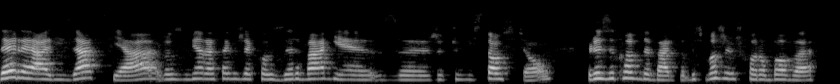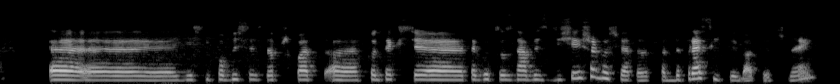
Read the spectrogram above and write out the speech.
derealizacja rozumiana także jako zerwanie z rzeczywistością, ryzykowne bardzo, być może już chorobowe, jeśli pomyśleć na przykład e, w kontekście tego, co znamy z dzisiejszego świata, na przykład depresji klimatycznej,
